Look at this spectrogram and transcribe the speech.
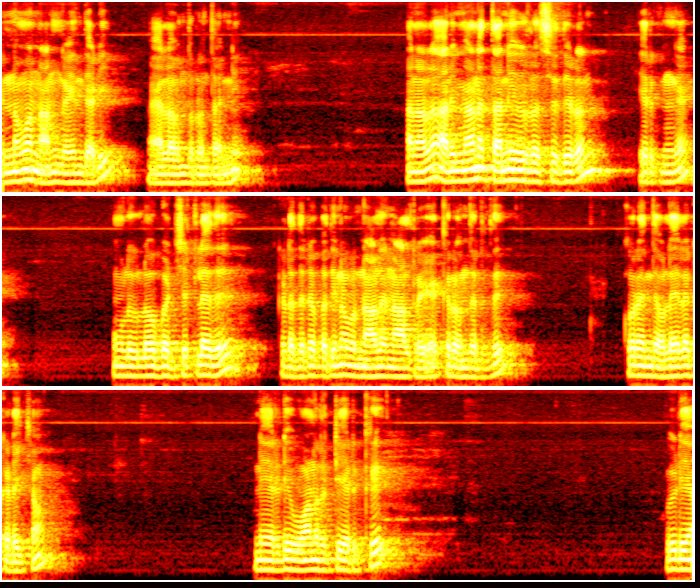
இன்னமும் நான்கு ஐந்து அடி மேலே வந்துடும் தண்ணி. அதனால் அருமையான தண்ணீர் வசதியுடன் இருக்குங்க. உங்களுக்கு லோ பட்ஜெட்டில் இது. கிட்டத்தட்ட பார்த்திங்கன்னா ஒரு நாலு நாலரை ஏக்கர் வந்துடுது குறைந்த விலையில் கிடைக்கும். நேரடி ஓனர்கிட்டே இருக்குது வீடியோ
